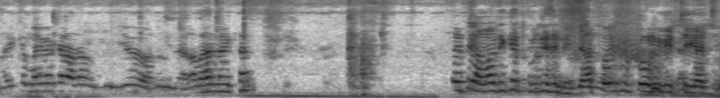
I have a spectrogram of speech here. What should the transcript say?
মাইকে মাইকে এতে আমাদেরকে তুলিস নি যা করবি করবি ঠিক আছে।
